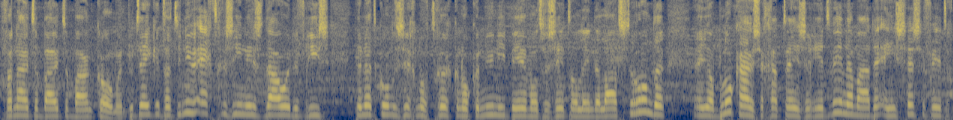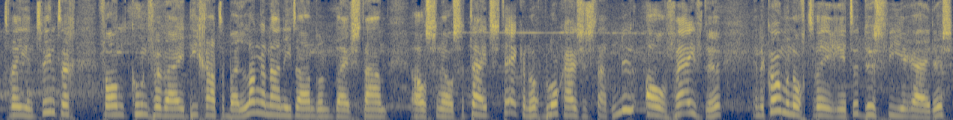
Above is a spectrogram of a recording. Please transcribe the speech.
vanuit de buitenbaan komen. Het betekent dat hij nu echt gezien is, Douwe de Vries. Daarnet konden zich nog terugknokken, nu niet meer, want we zitten al in de laatste ronde. En Jan Blokhuizen gaat deze rit winnen. Maar de 1.46.22 van Koen Verwij, die gaat er bij lange na niet aan. Blijft staan als snelste tijd. Sterker nog, Blokhuizen staat nu al vijfde. En er komen nog twee ritten, dus vier rijders.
